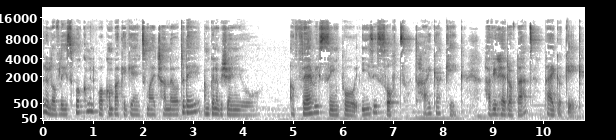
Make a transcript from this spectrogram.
hello lovelies. Welcome and welcome back again to my channel. Today i'm going to be showing you a very simple easy soft tiger cake. Have you heard of that? Tiger cake.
